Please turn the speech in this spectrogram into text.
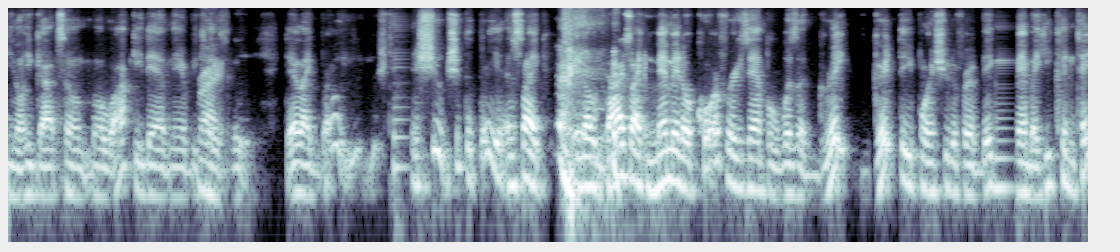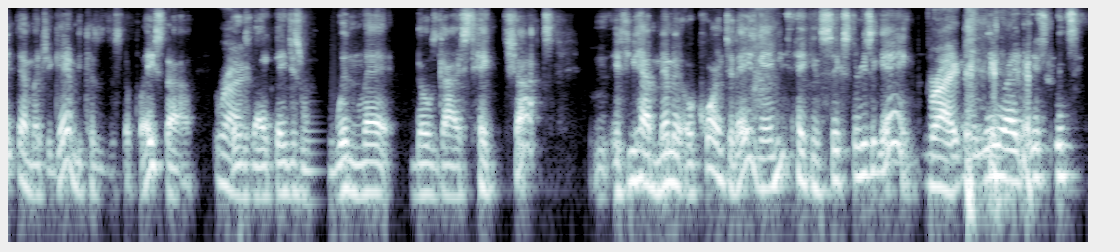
you know he got to Milwaukee damn near because they, they're like, bro, you, you can shoot, shoot the three. And it's like you know, guys like Mehmet Okur, for example, was a great, great three point shooter for a big man, but he couldn't take that much again because of just the play style. Right. It's like they just wouldn't let those guys take shots. If you have Mehmet Okur in today's game, he's taking six threes a game. Right. I mean, like it's it's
